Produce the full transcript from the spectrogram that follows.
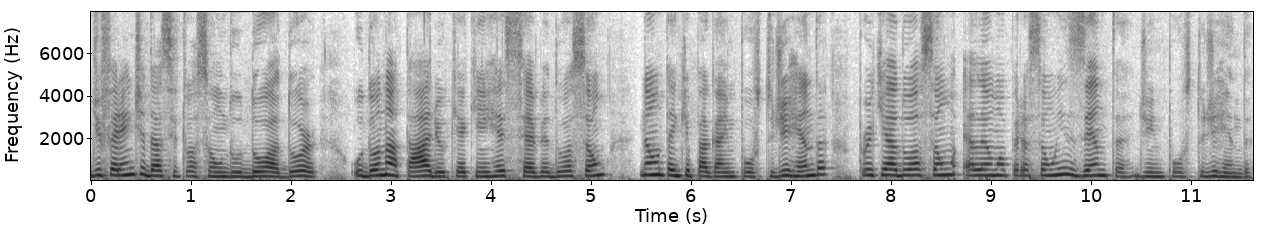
Diferente da situação do doador, o donatário, que é quem recebe a doação, não tem que pagar imposto de renda, porque a doação ela é uma operação isenta de imposto de renda,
